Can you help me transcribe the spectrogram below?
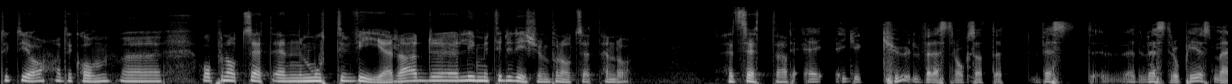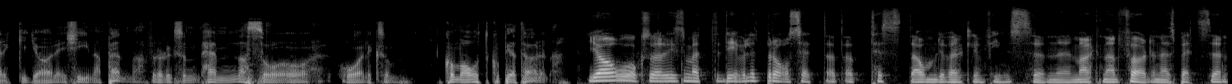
tyckte jag att det kom. Eh, och på något sätt en motiverad eh, limited edition på något sätt ändå. Ett sätt att... Det är ju kul förresten också att ett, väst, ett västeuropeiskt märke gör en Kina-penna för att liksom hämnas och, och liksom komma åt kopiatörerna. Ja, och också liksom att det är väl ett bra sätt att, att testa om det verkligen finns en eh, marknad för den här spetsen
